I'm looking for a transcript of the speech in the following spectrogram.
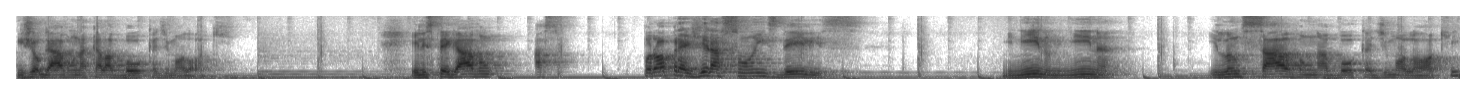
e jogavam naquela boca de Moloque. Eles pegavam as próprias gerações deles, menino, menina, e lançavam na boca de Moloque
